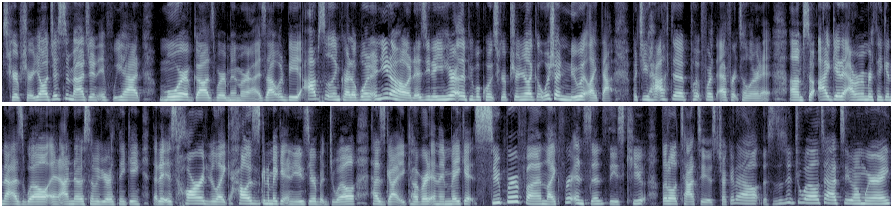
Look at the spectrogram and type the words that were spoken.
scripture. Y'all, just imagine if we had more of God's word memorized. That would be absolutely incredible. And you know how it is. You know, you hear other people quote scripture, and you're like, I wish I knew it like that. But you have to put forth effort to learn it. Um, so I get it. I remember thinking that as well. And I know some of you are thinking that it is hard. You're like, how is this going to make it any easier? But Dwell has got you covered and they make it super fun. Like, for instance, these cute little tattoos. Check it out. This is a Dwell tattoo I'm wearing.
